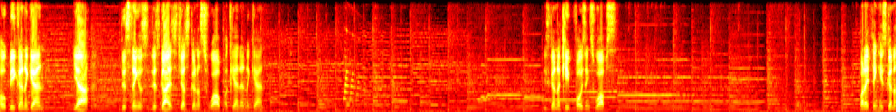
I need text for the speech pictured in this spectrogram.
Hope Beacon again. Yeah, this thing is, this guy is just gonna swap again and again. He's gonna keep forcing swaps. But I think he's gonna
